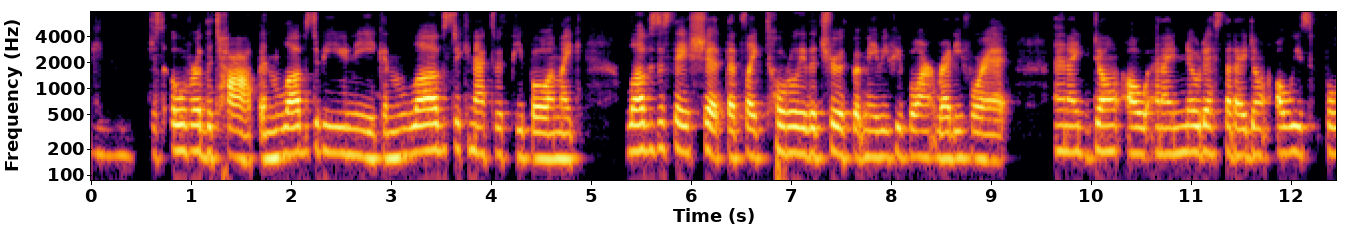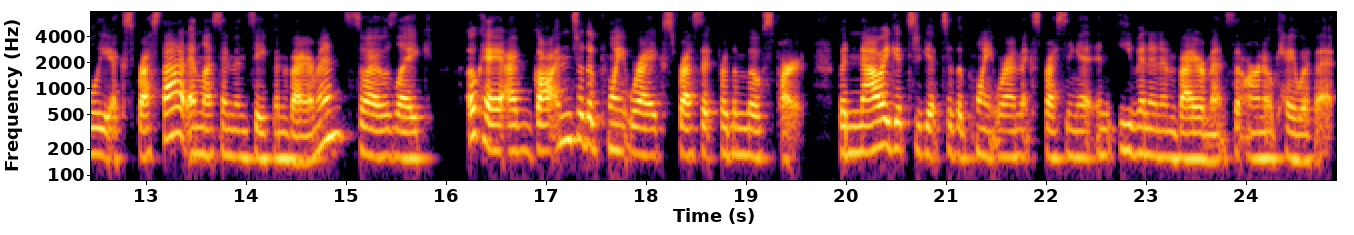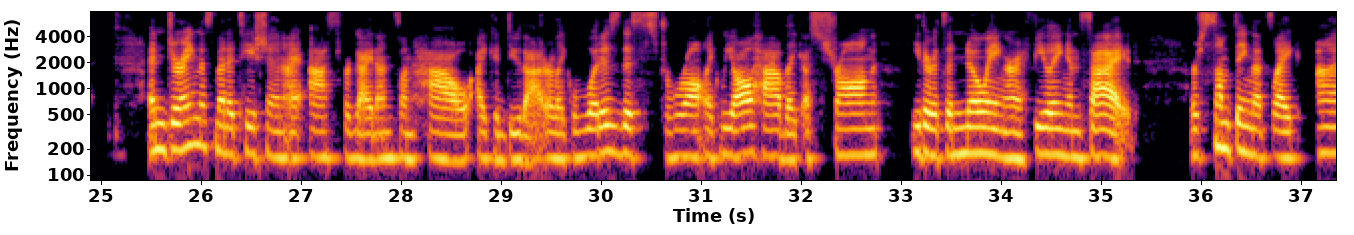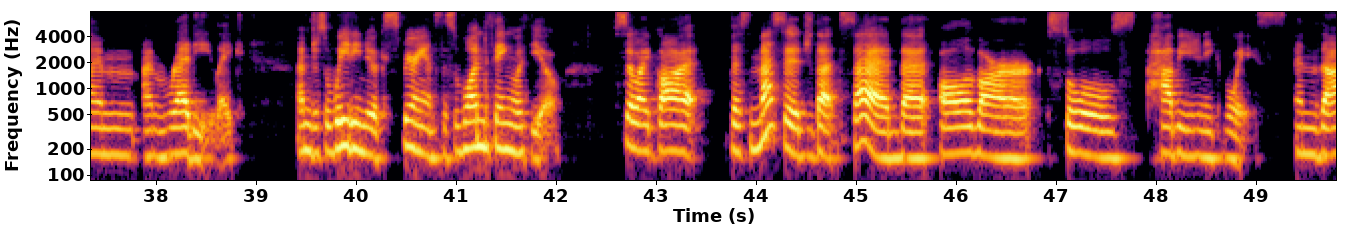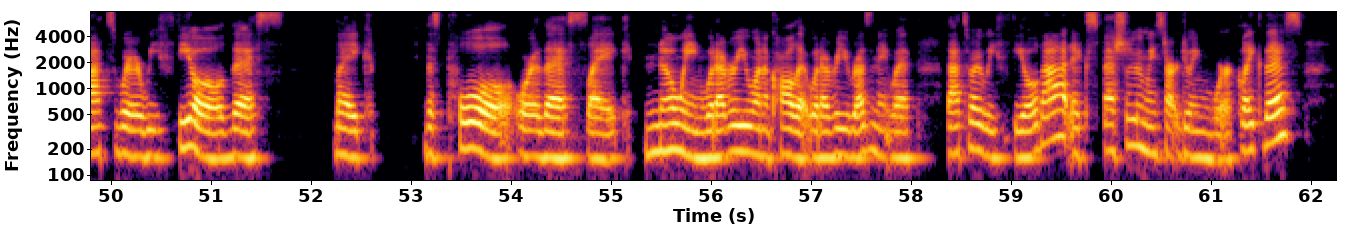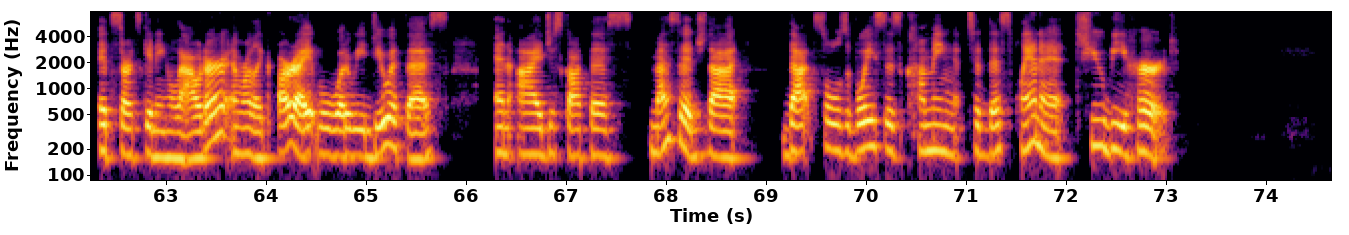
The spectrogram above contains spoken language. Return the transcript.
just over the top and loves to be unique and loves to connect with people and like loves to say shit that's like totally the truth, but maybe people aren't ready for it. And I don't, oh, and I noticed that I don't always fully express that unless I'm in safe environments. So I was like, okay, I've gotten to the point where I express it for the most part. But now I get to get to the point where I'm expressing it and even in environments that aren't okay with it. And during this meditation, I asked for guidance on how I could do that or like, what is this strong, like, we all have like a strong Either it's a knowing or a feeling inside or something that's like I'm I'm ready, like I'm just waiting to experience this one thing with you. So I got this message that said that all of our souls have a unique voice and that's where we feel this like this pull or this like knowing whatever you want to call it whatever you resonate with that's why we feel that especially when we start doing work like this it starts getting louder and we're like all right well what do we do with this? And i just got this message that that soul's voice is coming to this planet to be heard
